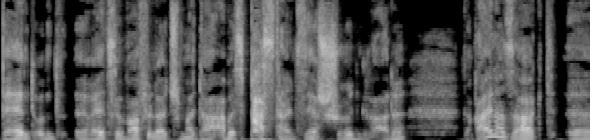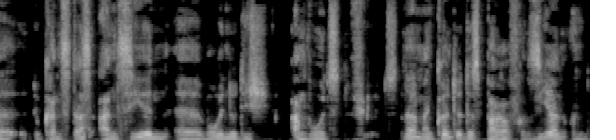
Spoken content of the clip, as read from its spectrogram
Band und Rätsel war vielleicht schon mal da, aber es passt halt sehr schön gerade. Rainer sagt, äh, du kannst das anziehen, äh, worin du dich am wohlsten fühlst. Ne? Man könnte das paraphrasieren und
